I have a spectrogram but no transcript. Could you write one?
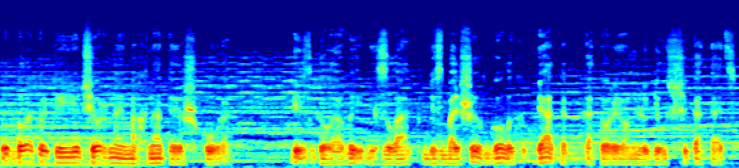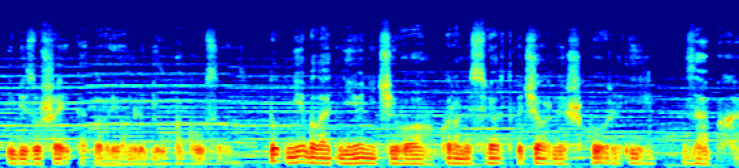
Тут была только ее черная мохнатая шкура. Без головы, без лап, без больших голых пяток, которые он любил щекотать, и без ушей, которые он любил покусывать. Тут не было от нее ничего, кроме свертка черной шкуры и запаха.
